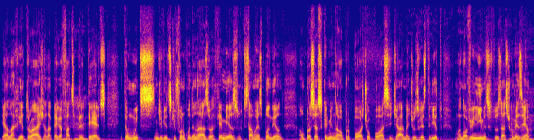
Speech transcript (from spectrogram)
ela retroage, ela pega fatos uhum. pretéritos. Então, muitos indivíduos que foram condenados, ou até mesmo que estavam respondendo a um processo criminal por porte ou posse de arma de uso restrito, uma 9mm que tu usaste como uhum. exemplo,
